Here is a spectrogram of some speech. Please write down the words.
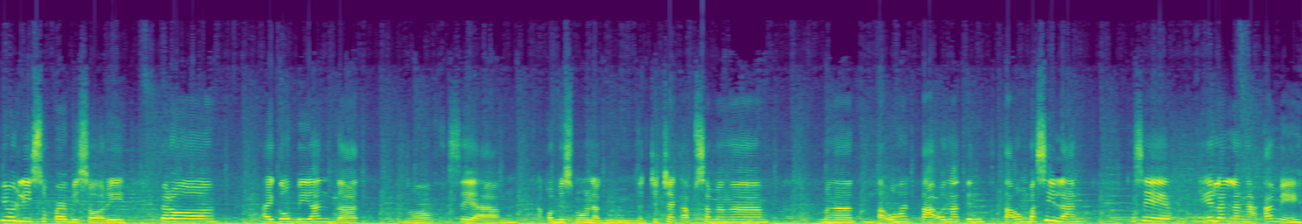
purely supervisory. Pero I go beyond that, no? Kasi um, Ako mismo nag, nag-check up sa mga mga tauhan, tao natin, taong basilan. Kasi ilan lang nga kami.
